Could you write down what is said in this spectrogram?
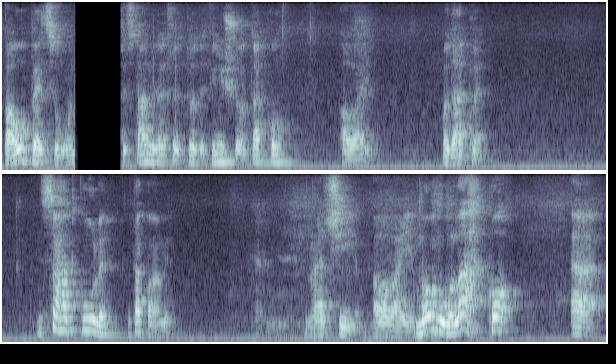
Pa upet su u stanu znači da to definišu tako? Ovaj odakle? Sahat kule tako Amir? Znači ovaj mogu lahko a,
